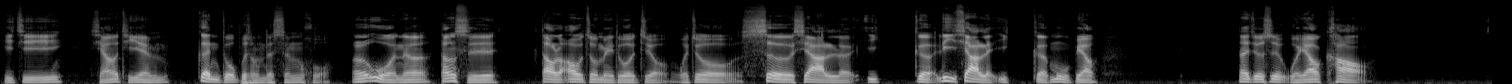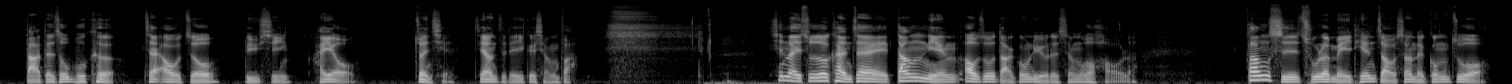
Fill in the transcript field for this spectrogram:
以及想要体验更多不同的生活。而我呢，当时到了澳洲没多久，我就设下了一个立下了一个目标，那就是我要靠打德州扑克在澳洲旅行，还有。赚钱这样子的一个想法，先来说说看，在当年澳洲打工旅游的生活好了。当时除了每天早上的工作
